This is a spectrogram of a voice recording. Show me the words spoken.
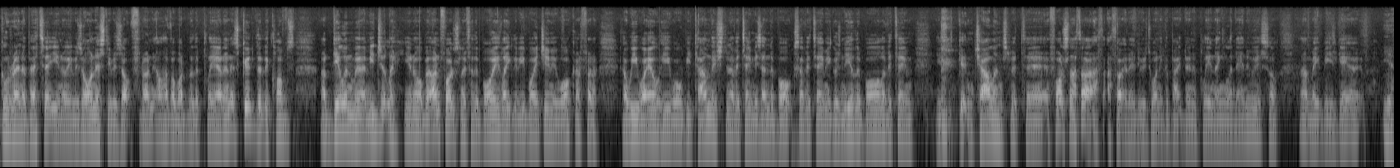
go round about it. You know, he was honest, he was upfront, he'll have a word with the player. And it's good that the clubs are dealing with it immediately, you know. But unfortunately for the boy, like the wee boy Jamie Walker, for a wee while he will be tarnished. And every time he's in the box, every time he goes near the ball, every time he's getting challenged. But uh, fortunately, I thought I, th I thought already he was wanting to go back down and play in England anyway. So that might be his get out. Yeah,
